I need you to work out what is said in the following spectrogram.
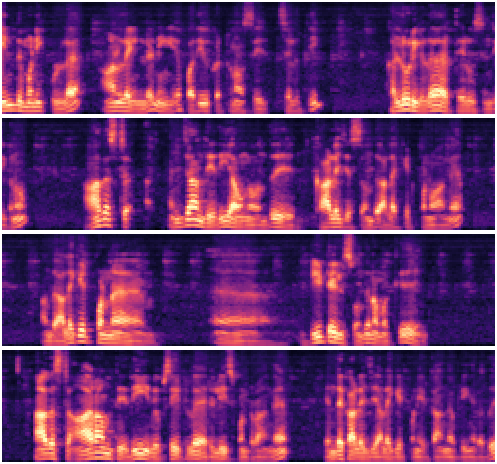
ஐந்து மணிக்குள்ளே ஆன்லைனில் நீங்கள் பதிவு கட்டணம் செ செலுத்தி கல்லூரிகளை தேர்வு செஞ்சுக்கணும். ஆகஸ்ட் அஞ்சாம் தேதி அவங்க வந்து காலேஜஸ் வந்து அலோகேட் பண்ணுவாங்க. அந்த அலோகேட் பண்ண டீட்டெயில்ஸ் வந்து நமக்கு ஆகஸ்ட் ஆறாம் தேதி வெப்சைட்டில் ரிலீஸ் பண்ணுறாங்க எந்த காலேஜ் அலோகேட் பண்ணியிருக்காங்க அப்படிங்கிறது.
